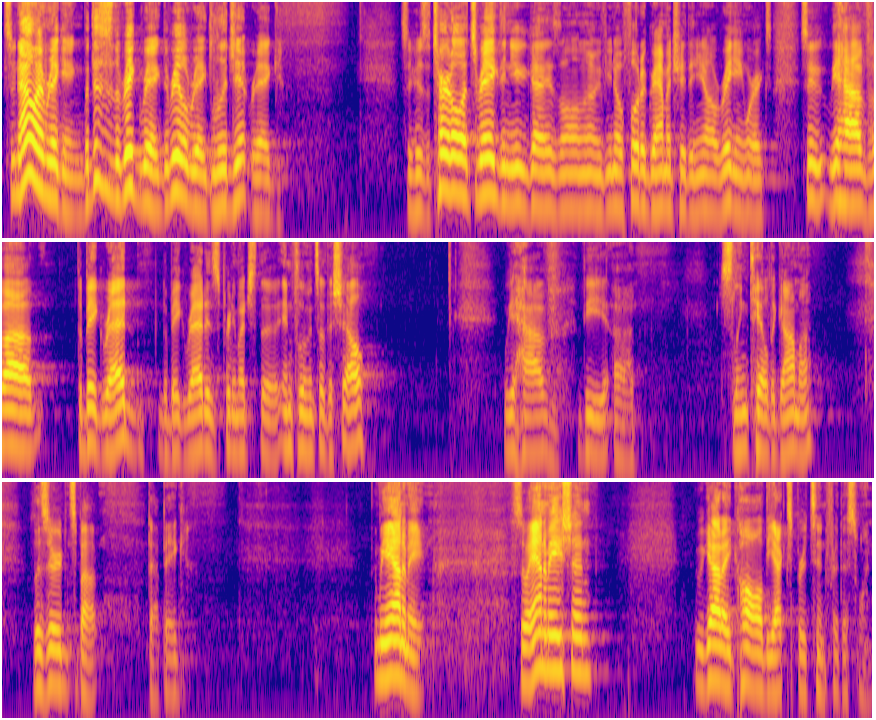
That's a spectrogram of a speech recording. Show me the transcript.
so now I'm rigging, but this is the rig rig, the real rig, the legit rig. So here's a turtle, it's rigged, and you guys all know, if you know photogrammetry, then you know how rigging works. So we have uh, the big red. The big red is pretty much the influence of the shell. We have the uh, sling-tailed agama. Lizard, it's about that big. And we animate. So animation, we got to call the experts in for this one.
